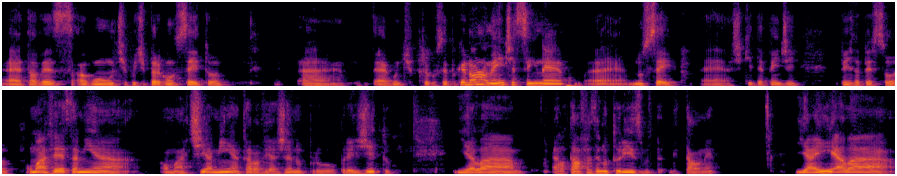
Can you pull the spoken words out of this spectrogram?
É, talvez algum tipo de preconceito. ah, é, algum tipo de preconceito. Porque normalmente, assim, né? é, não sei. é, acho que depende, depende da pessoa. Uma vez a minha. Uma tia minha estava viajando pro, pro Egito e ela ela estava fazendo turismo e tal, né? E aí ela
